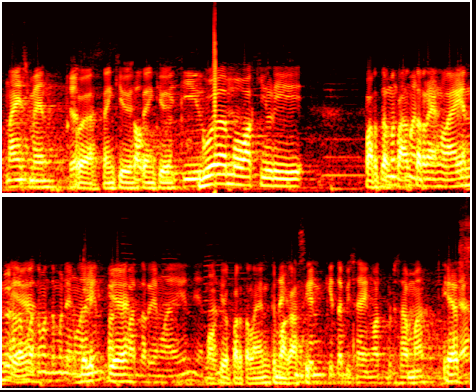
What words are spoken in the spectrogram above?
Nice man. Wah, thank you, thank you. Gue mewakili partner-partner Teman-teman yang lain ya, ya. teman-teman yang Balik lain, ya. partner yang lain ya kan. Mewakili partner lain, terima kasih. Mungkin kita bisa hangout bersama Yes. ya.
